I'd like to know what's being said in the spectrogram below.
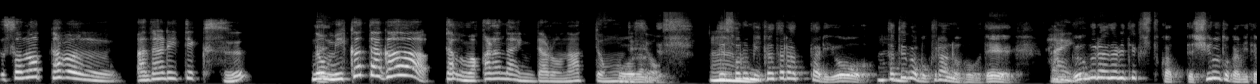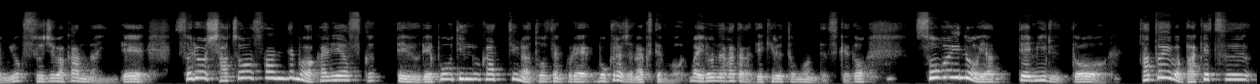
その多分、アナリティクスの見方が、多分わからないんだろうなって思うんですよ。そうなんです。で、その見方だったりを、例えば僕らの方で、はい、Google Analytics とかって素人が見てもよく数字わかんないんで、それを社長さんでもわかりやすくっていうレポーティング化っていうのは当然これ僕らじゃなくても、まあいろんな方ができると思うんですけど、そういうのをやってみると、例えばバケツ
